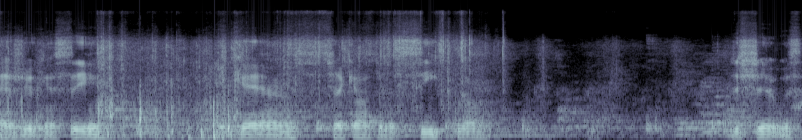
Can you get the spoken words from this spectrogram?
As you can see, let's check out the receipt. Bro. This shit was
